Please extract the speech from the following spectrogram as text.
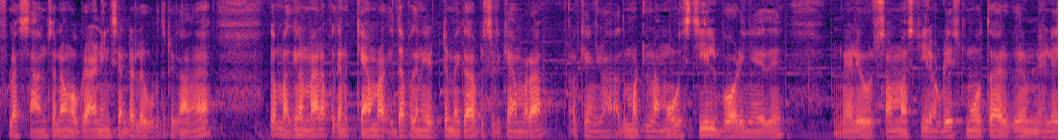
ஃபுல்லாக சாம்சங் அவங்க பிராண்டிங் சென்டரில் கொடுத்துருக்காங்க. இப்போ பார்த்தீங்கன்னா மேலே பார்த்தீங்கன்னா கேமரா இதாக பார்த்தீங்கன்னா எட்டு மெகா பிக்சல் கேமரா ஓகேங்களா அது மட்டும் இல்லாமல் ஒரு ஸ்டீல் பாடிங்க இது. உண்மையிலே ஒரு செம்ம ஸ்டீல் அப்படியே ஸ்மூத்தாக இருக்குது உண்மையிலே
